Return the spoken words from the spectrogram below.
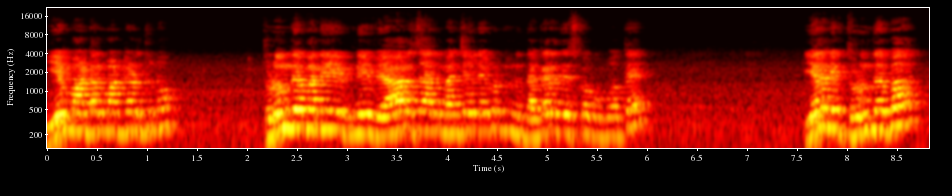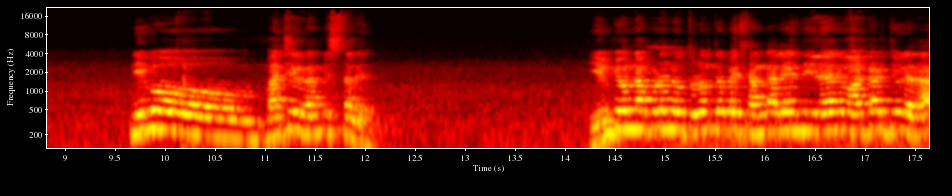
ఏం మాటలు మాట్లాడుతున్నావు? తుడుం దెబ్బ నీ నీ వ్యవహారశాలు మంచిగా లేకుండా నువ్వు దగ్గర తీసుకోకపోతే ఇలా నీకు తుడుం దెబ్బ నీకు మంచిగా కనిపిస్తలేదు. ఎంపీ ఉన్నప్పుడు నువ్వు తుడుందపై సంఘాలేంది ఇదే అని మాట్లాడుతూ కదా.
